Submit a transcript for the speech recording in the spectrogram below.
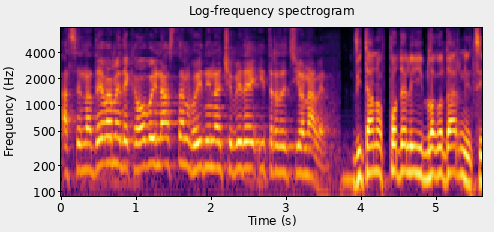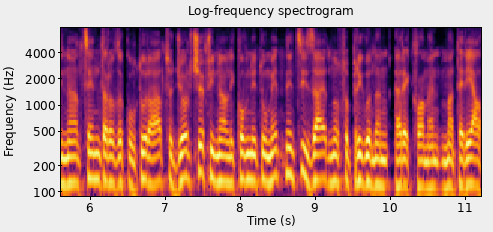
а се надеваме дека овој настан во иднина ќе биде и традиционален. Витанов подели и благодарници на Центарот за култура Ацо Ѓорчев и на ликовните уметници заедно со пригоден рекламен материјал.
